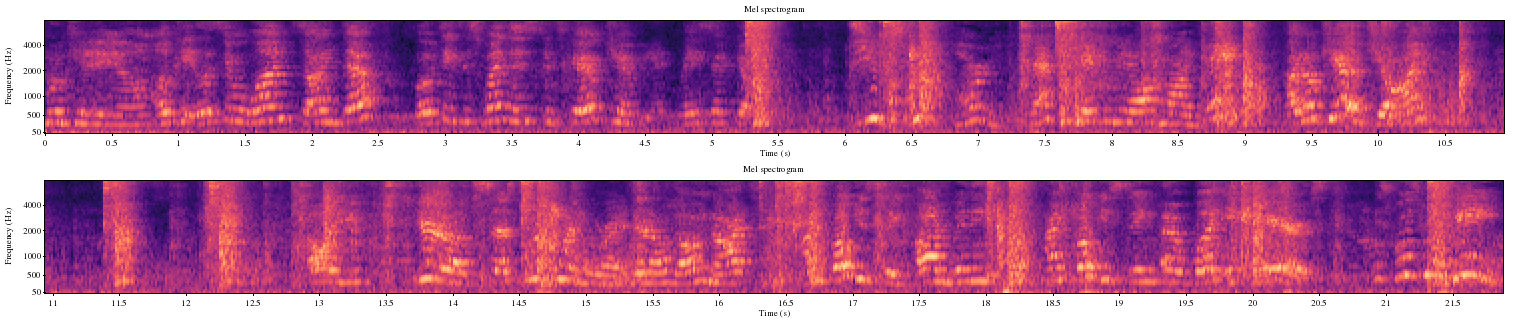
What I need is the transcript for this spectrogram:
Okay, um, okay, let's do one, sign deaf. Whoever takes this win This is the scare champion. Ready, set, go. Dude, farting. Me off my game. I don't care, Jon. Oh, you, you're obsessed with winning right now. No, I'm not. I'm focusing on winning. I'm focusing on what it cares. It's supposed to be a game.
